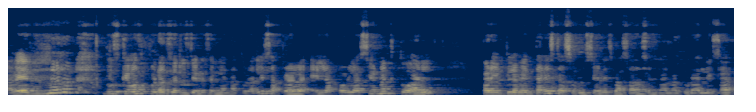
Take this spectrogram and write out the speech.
a ver, busquemos puras soluciones en la naturaleza, pero en la población actual para implementar estas soluciones basadas en la naturaleza,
